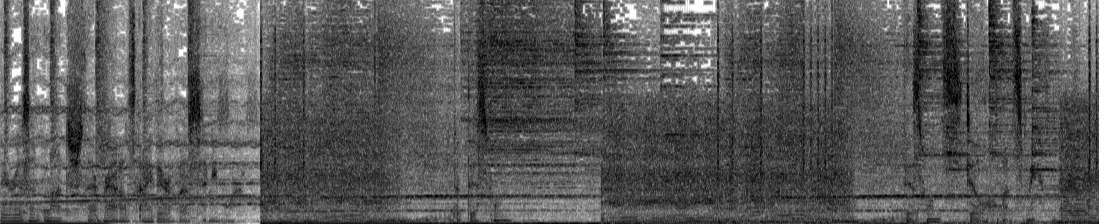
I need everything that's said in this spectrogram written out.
there isn't much that rattles either of us anymore. But this one, this one still haunts me.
